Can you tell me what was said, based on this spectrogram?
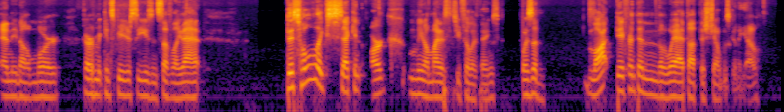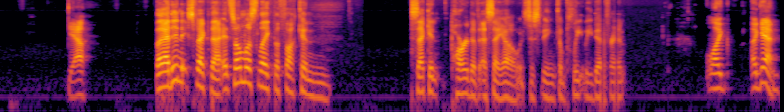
and you know more government conspiracies and stuff like that. This whole like second arc, you know, minus the two filler things, was a lot different than the way I thought this show was going to go. yeah, Like I didn't expect that. It's almost like the fucking second part of SAO. It's just being completely different. Like again,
